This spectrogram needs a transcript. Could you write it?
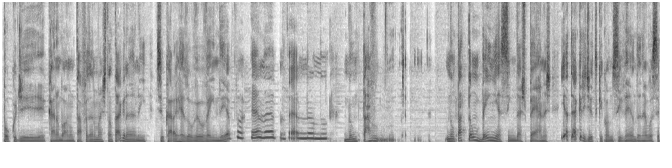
pouco de caramba, ó, não tá fazendo mais tanta grana, hein? Se o cara resolveu vender, porque né, não, não, não tá não tá tão bem assim das pernas. E até acredito que quando se venda, né, você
